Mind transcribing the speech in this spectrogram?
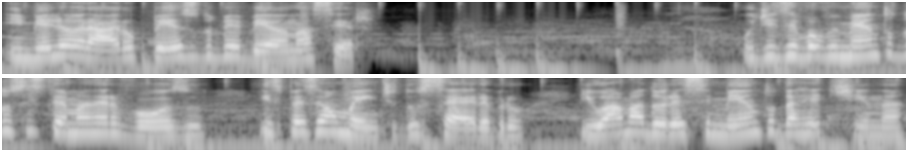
e melhorar o peso do bebê ao nascer. O desenvolvimento do sistema nervoso, especialmente do cérebro, e o amadurecimento da retina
